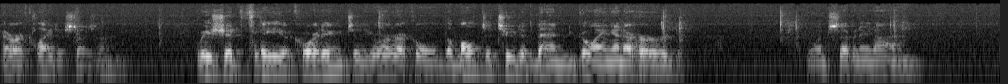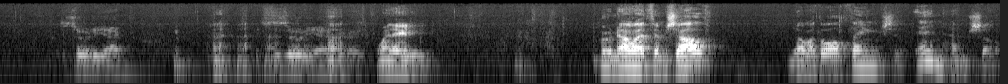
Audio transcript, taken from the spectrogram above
Heraclitus, doesn't it? We should flee according to the oracle, the multitude of men going in a herd. One seventy-nine. Zodiac. It's the Zodiac, right? One eighty. Who knoweth himself, knoweth all things in himself.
